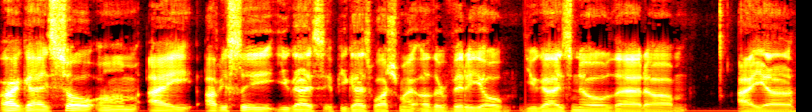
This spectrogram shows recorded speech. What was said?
All right, guys. So, um, I obviously, you guys, if you guys watch my other video, you guys know that um, I uh,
